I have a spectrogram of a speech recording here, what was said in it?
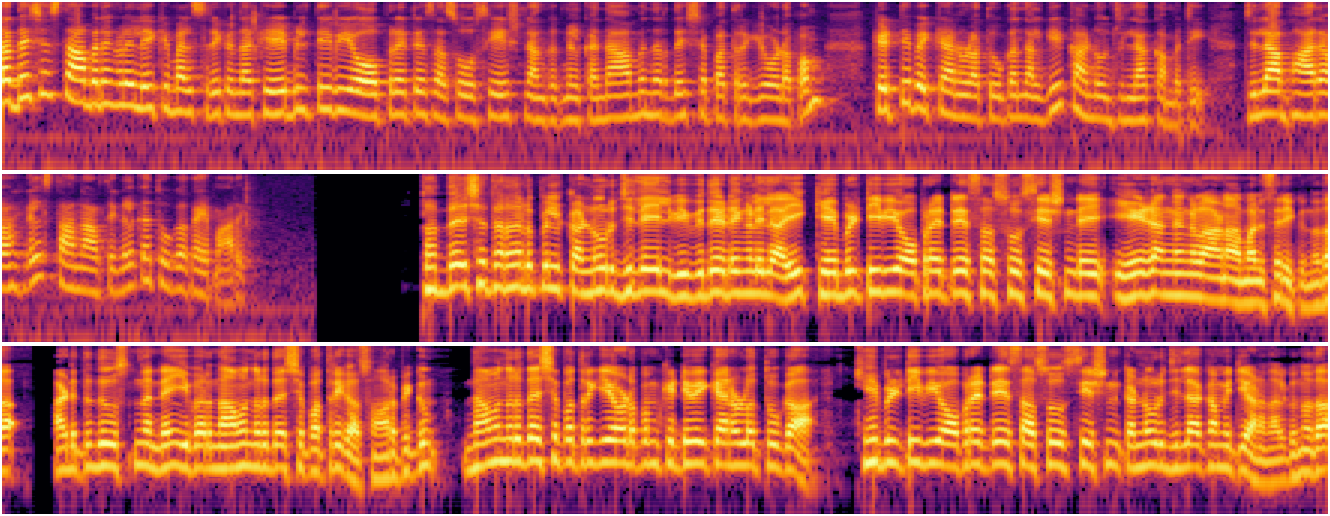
തദ്ദേശ സ്ഥാപനങ്ങളിലേക്ക് മത്സരിക്കുന്ന cable T V operators association അംഗങ്ങൾക്ക് നാമനിർദ്ദേശ പത്രികയോടൊപ്പം കെട്ടിവെക്കാനുള്ള തുക നൽകി കണ്ണൂർ ജില്ലാ കമ്മിറ്റി. ജില്ലാ ഭാരവാഹികൾ സ്ഥാനാർത്ഥികൾക്ക് തുക കൈമാറി. തദ്ദേശ തെരഞ്ഞെടുപ്പിൽ കണ്ണൂർ ജില്ലയിൽ വിവിധയിടങ്ങളിലായി കേബിൾ ടി വി ഓപ്പറേറ്റേഴ്സ് അസോസിയേഷന്റെ ഏഴ് അംഗങ്ങളാണ് മത്സരിക്കുന്നത്. അടുത്ത ദിവസം തന്നെ ഇവർ നാമനിർദ്ദേശ പത്രിക സമർപ്പിക്കും. നാമനിർദ്ദേശ പത്രികയോടൊപ്പം കെട്ടിവയ്ക്കാനുള്ള തുക cable T V operators association Kannur ജില്ലാ കമ്മിറ്റിയാണ് നൽകുന്നത്.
